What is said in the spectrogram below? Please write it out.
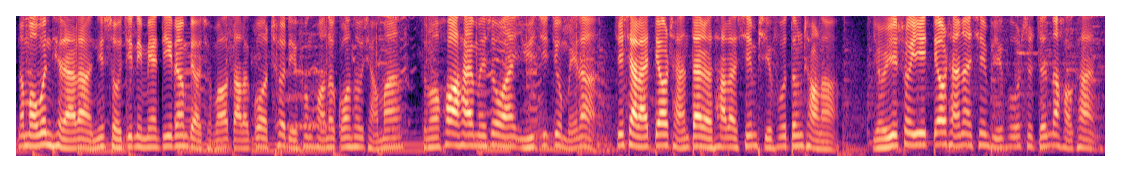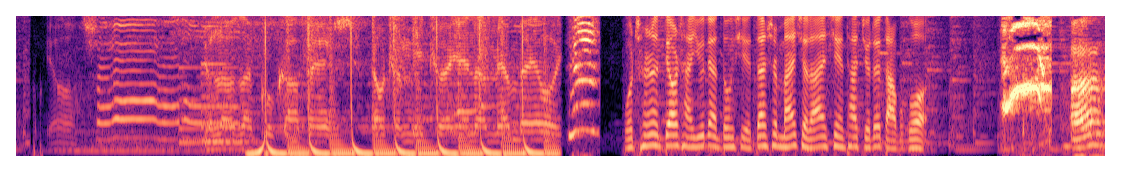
那么问题来了，你手机里面第一张表情包打得过彻底疯狂的光头强吗？怎么话还没说完，虞姬就没了？接下来貂蝉带着她的新皮肤登场了。有一说一，貂蝉的新皮肤是真的好看。我承认貂蝉有点东西，但是满血的暗信他绝对打不过。啊！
